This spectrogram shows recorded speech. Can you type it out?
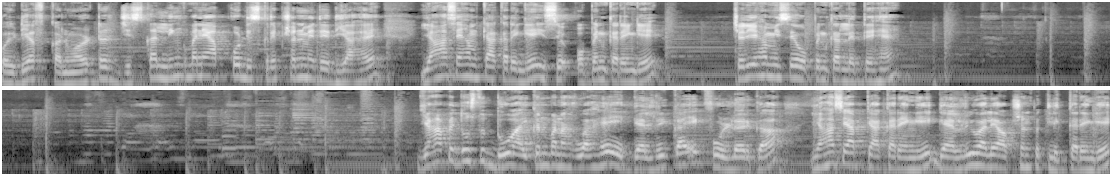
पीडीएफ कन्वर्टर जिसका लिंक मैंने आपको डिस्क्रिप्शन में दे दिया है। यहाँ से हम क्या करेंगे, इसे ओपन करेंगे। चलिए हम इसे ओपन कर लेते हैं। यहाँ पे दोस्तों दो आइकन बना हुआ है, एक गैलरी का, एक फोल्डर का। यहाँ से आप क्या करेंगे गैलरी वाले ऑप्शन पर क्लिक करेंगे।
